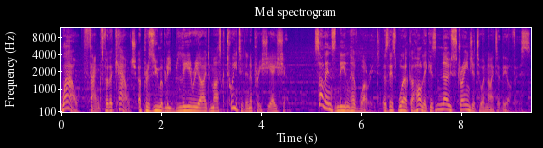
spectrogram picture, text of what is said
Wow, thanks for the couch, a presumably bleary eyed Musk tweeted in appreciation. Sullins needn't have worried, as this workaholic is no stranger to a night at the office.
